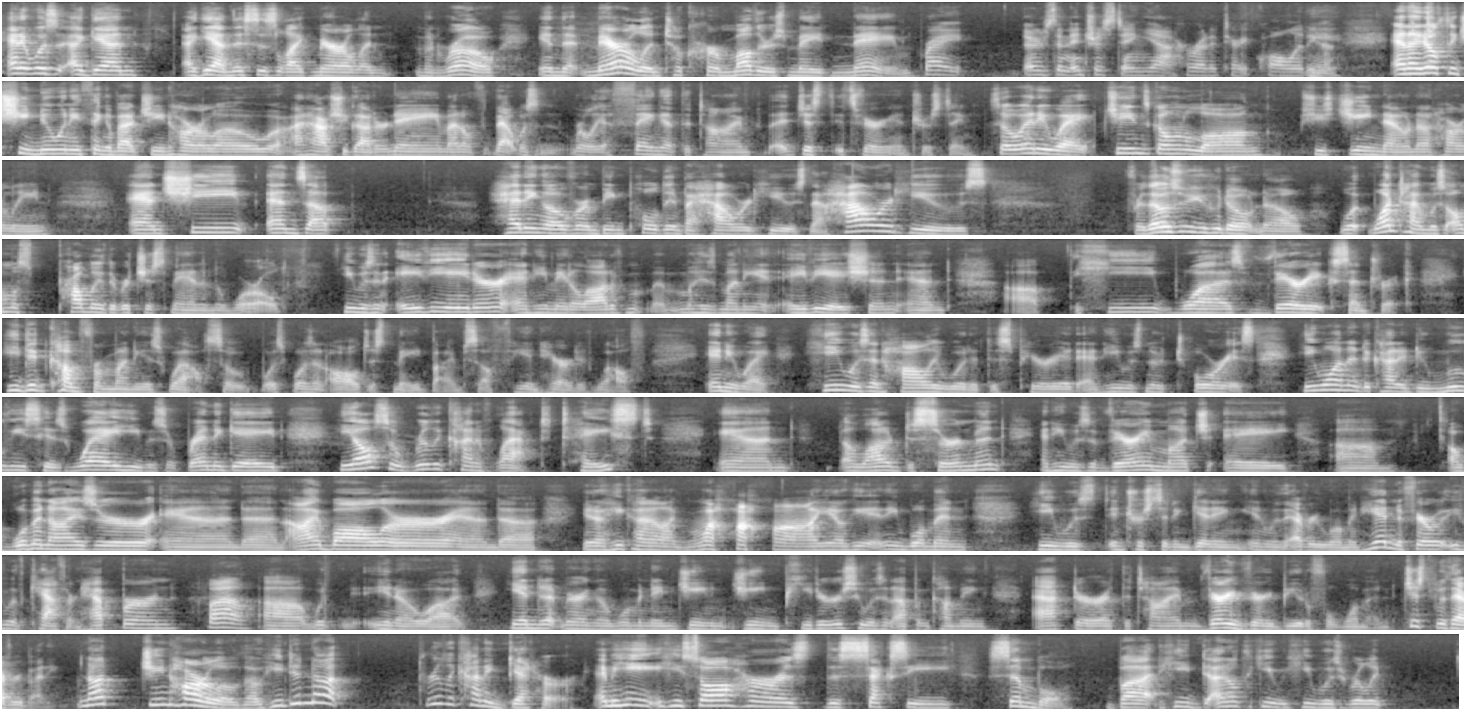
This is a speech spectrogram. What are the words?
and it was again, again, this is like Marilyn Monroe in that Marilyn took her mother's maiden name. right. There's an interesting, yeah, hereditary quality. Yeah. And I don't think she knew anything about Jean Harlow and how she got her name. I don't think that wasn't really a thing at the time. It just it's very interesting. So anyway, Jean's going along. She's Jean now, not Harlene, And she ends up heading over and being pulled in by Howard Hughes. Now Howard Hughes for those of you who don't know, what one time was almost probably the richest man in the world. He was an aviator and he made a lot of his money in aviation, and uh, he was very eccentric. He did come from money as well, so it was, wasn't all just made by himself. He inherited wealth. Anyway, he was in Hollywood at this period and he was notorious. He wanted to kind of do movies his way, he was a renegade. He also really kind of lacked taste and a lot of discernment, and he was very much a um, a womanizer and an eyeballer, and uh, you know he kind of like wah, wah, wah, you know he any woman he was interested in getting in with every woman. He had an affair with, even with Katharine Hepburn. Wow. Uh, with, you know, uh, he ended up marrying a woman named Jean Jean Peters, who was an up and coming actor at the time. Very very beautiful woman, just with everybody. Not Jean Harlow though. He did not really kind of get her. I mean, he he saw her as this sexy symbol, but he I don't think he he was really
